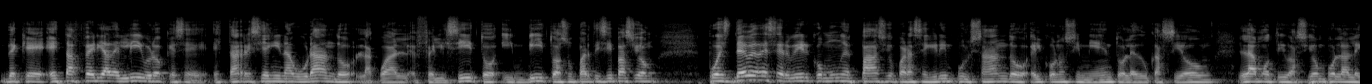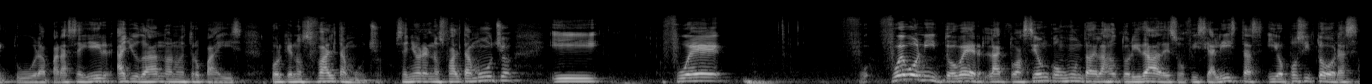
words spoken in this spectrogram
de que esta feria del libro que se está recién inaugurando, la cual felicito, invito a su participación, pues debe de servir como un espacio para seguir impulsando el conocimiento, la educación, la motivación por la lectura, para seguir ayudando a nuestro país, porque nos falta mucho. Señores, nos falta mucho y fue, fu- fue bonito ver la actuación conjunta de las autoridades oficialistas y opositoras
